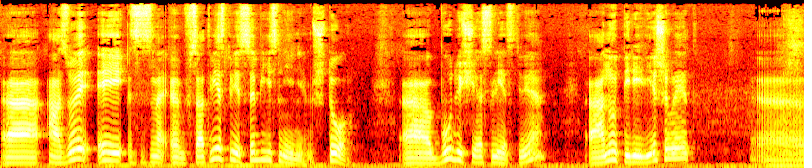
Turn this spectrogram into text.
азой эй в соответствии с объяснением, что а, будущее следствие, оно перевешивает э,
